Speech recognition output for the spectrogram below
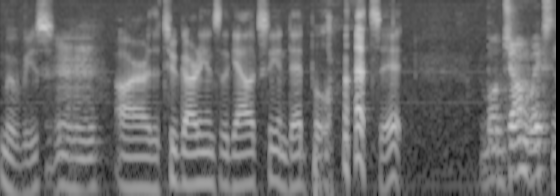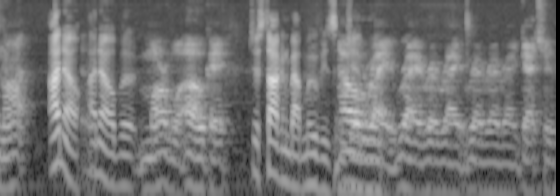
movies, hmm are the two Guardians of the Galaxy and Deadpool. That's it. Well, John Wick's not I know, I know, but Marvel. Oh, okay. just talking about movies in Oh, general. right, right, right, right, right, right, right. Got you.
